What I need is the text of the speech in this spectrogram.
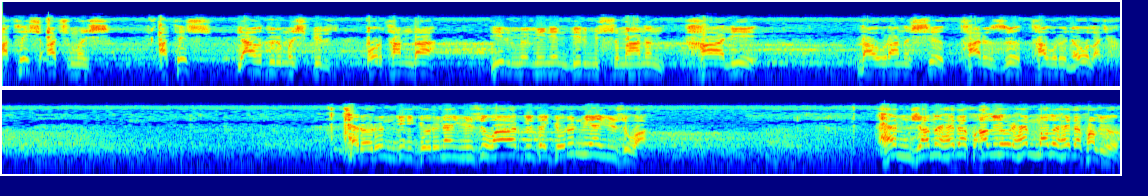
ateş açmış, ateş yağdırmış bir ortamda bir müminin, bir Müslümanın hali, davranışı, tarzı, tavrı ne olacak? Terörün bir görünen yüzü var, bir de görünmeyen yüzü var. Hem canı hedef alıyor, hem malı hedef alıyor.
